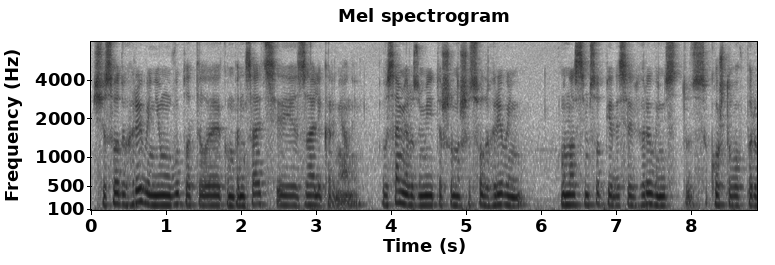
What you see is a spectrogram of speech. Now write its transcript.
600 гривень йому виплатили компенсації за лікарняний. Ви самі розумієте, що на 600 гривень у нас 750 гривень коштував пер-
